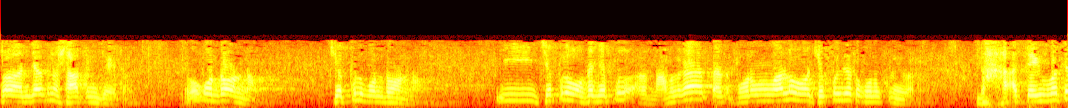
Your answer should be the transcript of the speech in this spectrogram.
సో అంచేతను షాపింగ్ చేయటం. ఏవో కొంటూ ఉన్నాం. చెప్పులు కొంటూ ఉన్నాం. ఈ చెప్పులు ఒక చెప్పు మామూలుగా పూర్వం వాళ్ళు ఓ చెప్పుల చేత కొనుక్కునేవారు. తెగిపోతే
